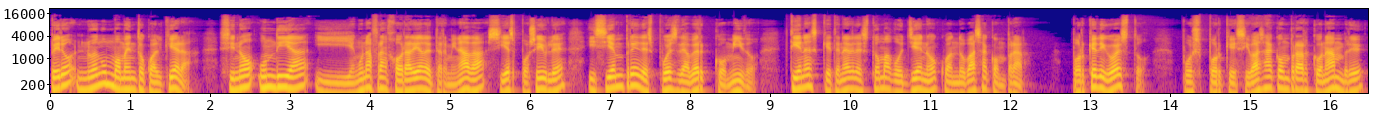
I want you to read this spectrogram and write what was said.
pero no en un momento cualquiera, sino un día y en una franja horaria determinada, si es posible, y siempre después de haber comido. Tienes que tener el estómago lleno cuando vas a comprar. ¿Por qué digo esto? Pues porque si vas a comprar con hambre,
